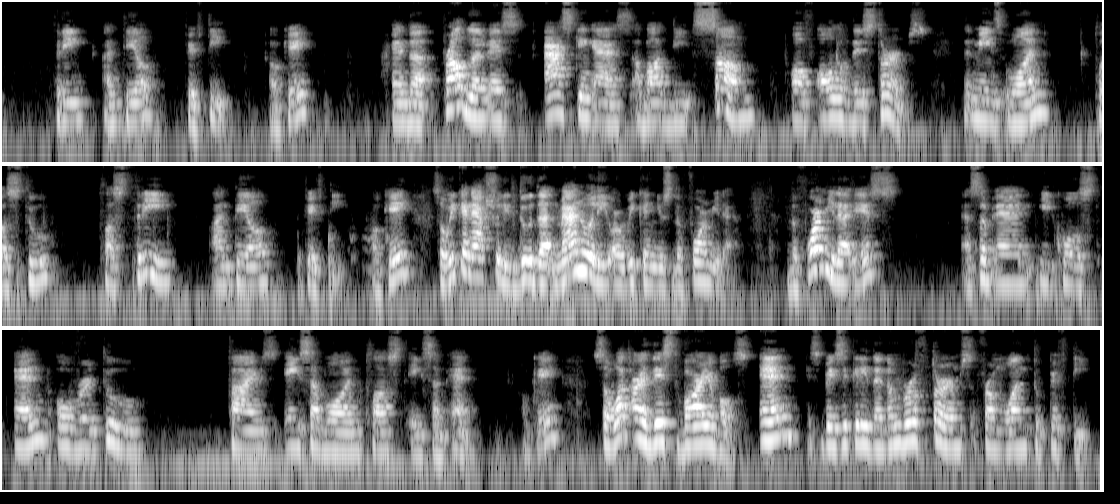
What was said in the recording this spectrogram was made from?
3 until 50. Okay? And the problem is asking us about the sum of all of these terms. That means 1 plus 2 plus 3 until 50. Okay? So we can actually do that manually or we can use the formula. The formula is S sub n equals n over 2 times a sub 1 plus a sub n. Okay? So what are these variables? n is basically the number of terms from 1 to 50.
